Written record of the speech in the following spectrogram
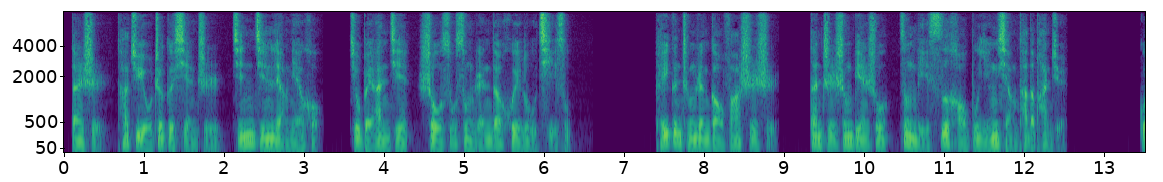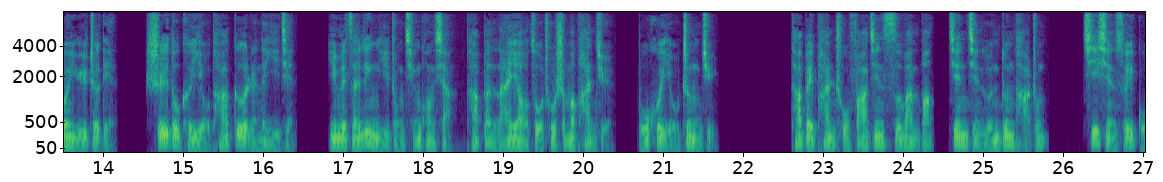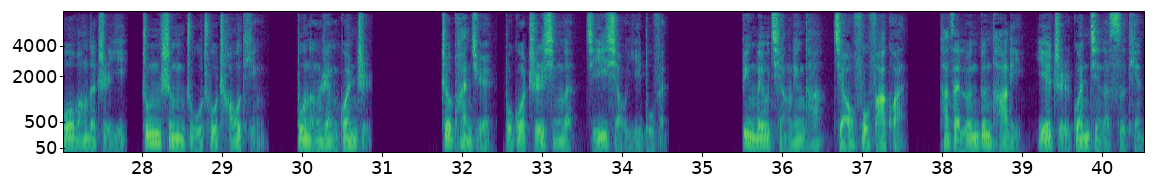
但是他具有这个显职，仅仅两年后就被按揭受诉讼人的贿赂起诉。培根承认告发事实，但只声辩说赠礼丝毫不影响他的判决。关于这点，谁都可以有他个人的意见。因为在另一种情况下，他本来要做出什么判决，不会有证据。他被判处罚金四万镑，监禁伦敦塔中，期限随国王的旨意，终生逐出朝廷，不能任官职。这判决不过执行了极小一部分，并没有强令他缴付罚款。他在伦敦塔里也只关禁了四天，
